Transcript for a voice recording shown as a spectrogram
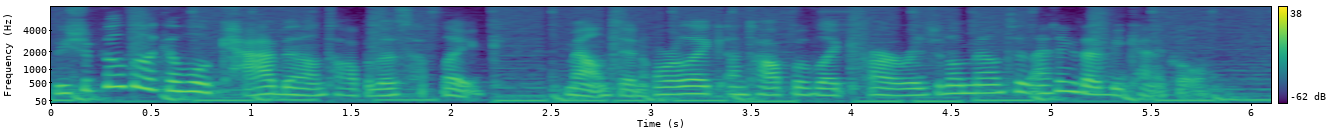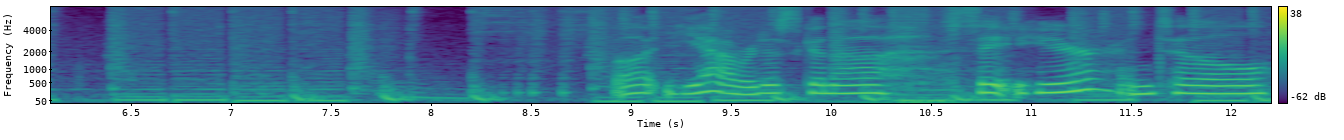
we should build like a little cabin on top of this like mountain or like on top of like our original mountain. I think that'd be kind of cool. But yeah, we're just gonna sit here until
